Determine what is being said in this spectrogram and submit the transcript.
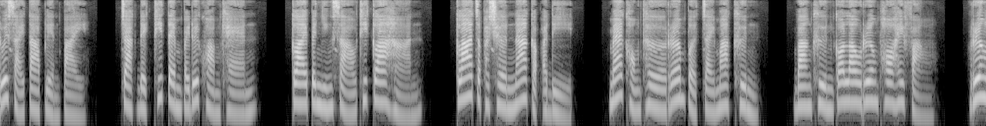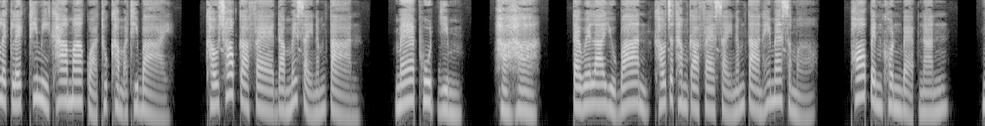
ด้วยสายตาเปลี่ยนไป จากเด็กที่เต็มไปด้วยความแค้น กลายเป็นหญิงสาวที่กล้าหาญกล้าจะเผชิญหน้ากับอดีต แม่ของเธอเริ่มเปิดใจมากขึ้น บางคืนก็เล่าเรื่องพ่อให้ฟัง เรื่องเล็กๆ ที่มีค่ามากกว่าทุกคำอธิบาย เขาชอบกาแฟดำไม่ใส่น้ำตาล แม่พูดยิ้มฮ่าฮ่าแต่เวลาอยู่บ้านเขาจะทำกาแฟใส่น้ำตาลให้แม่เสมอ พ่อเป็นคนแบบนั้น เ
